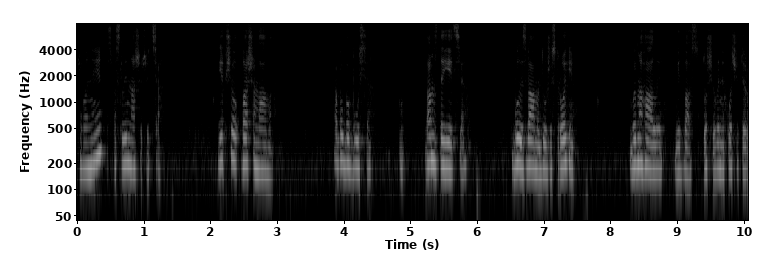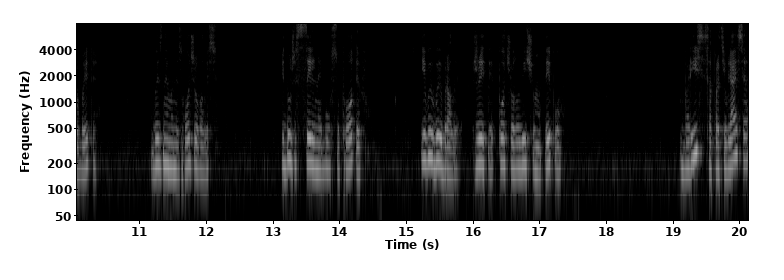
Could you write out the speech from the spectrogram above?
і вони спасли наше життя. Якщо ваша мама або бабуся, вам здається, були з вами дуже строгі, вимагали від вас те, що ви не хочете робити, ви з ними не згоджувались, і дуже сильний був супротив, і ви вибрали жити по чоловічому типу, борись, сопротивляйся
